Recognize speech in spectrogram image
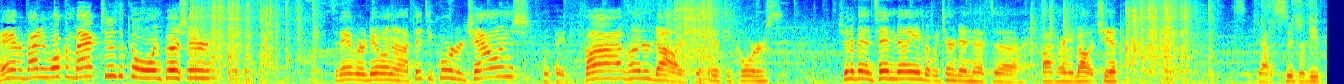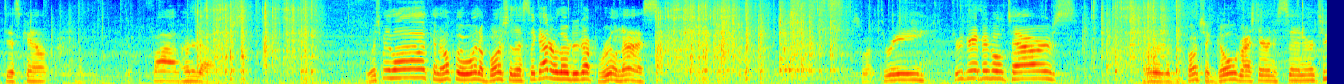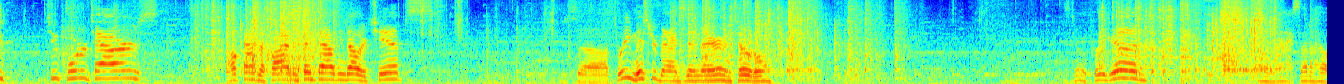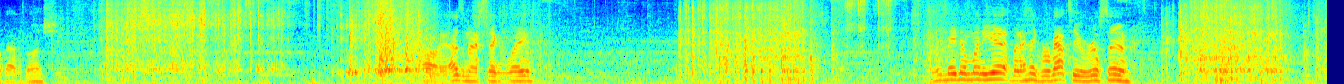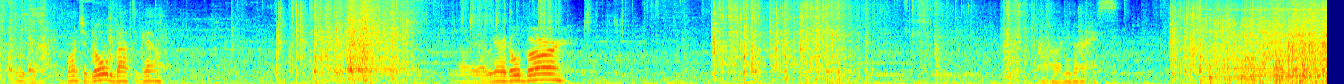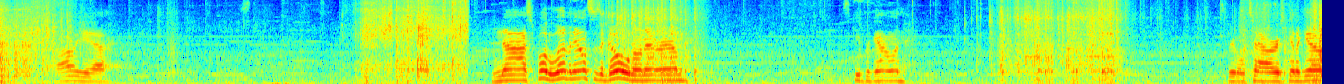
Hey everybody, welcome back to the Coin Pusher. Today we're doing a 50 quarter challenge. We paid $500 for 50 quarters. Should have been 10 million, but we turned in that uh, $500 chip. So we got a super deep discount to $500. Wish me luck and hopefully we win a bunch of this. They got her loaded up real nice. So three, three great big old towers. Oh, there's a bunch of gold right there in the center. Two, two quarter towers. All kinds of five and ten thousand dollar chips. There's uh, three mystery bags in there in total. It's doing pretty good. Oh, nice. That'll help out a bunch. Oh, yeah, that was a nice second wave. We made no money yet, but I think we're about to real soon. There's a bunch of gold about to go. Oh yeah, we got a gold bar. Oh, nice. Oh yeah. Nah, I pulled 11 ounces of gold on that round. Let's keep her going. This big old tower's gotta go.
